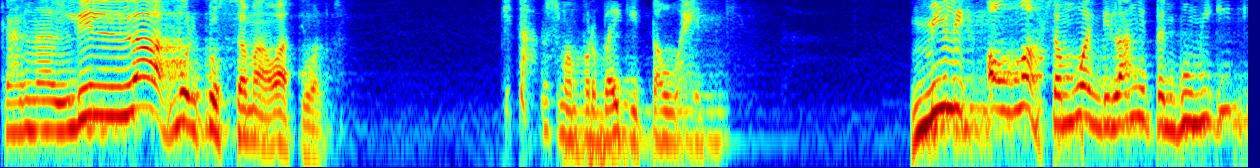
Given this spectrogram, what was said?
Karena lillah mulkus samawati wal Kita harus memperbaiki tauhid Milik Allah semua yang di langit dan bumi ini.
